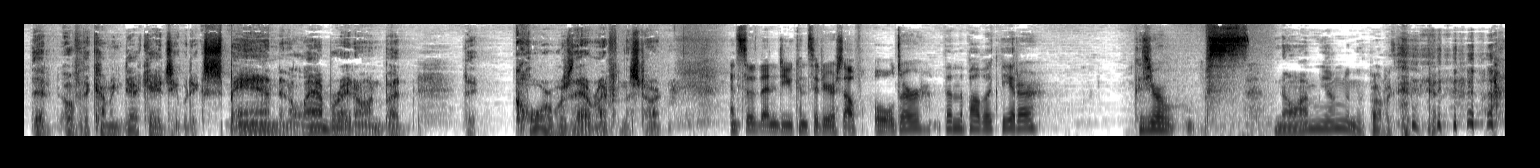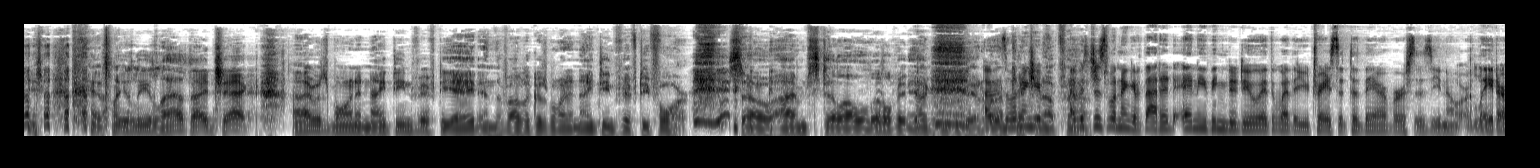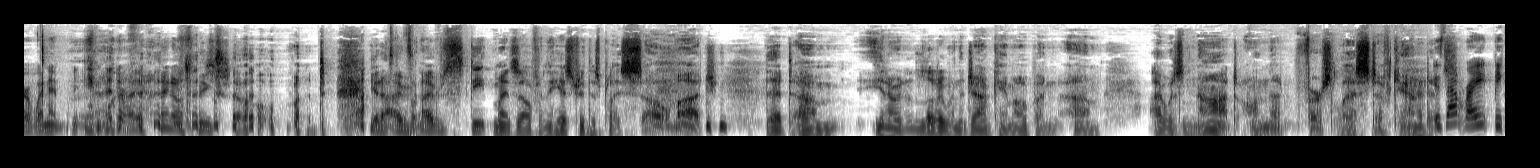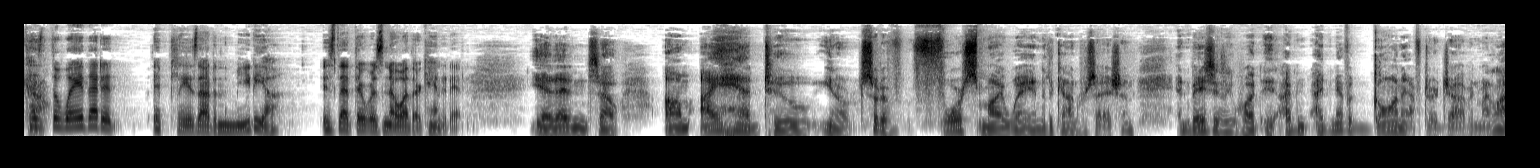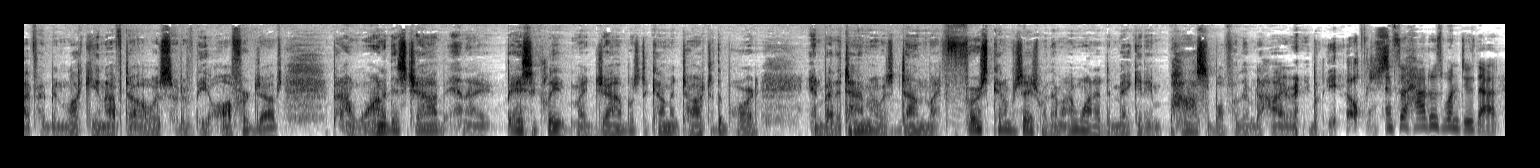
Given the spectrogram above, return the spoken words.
that over the coming decades he would expand and elaborate on but the core was there right from the start. And so then do you consider yourself older than the public theater because you're. No, I'm young in the public. At least last I checked, I was born in 1958 and the public was born in 1954. So I'm still a little bit younger than the theater. I was wondering if, I was just wondering if that had anything to do with whether you trace it to there versus you know or later when it became. I, I, I don't think so, but you know I've I've steeped myself in the history of this place so much that um, you know literally when the job came open. Um, I was not on the first list of candidates. Is that right? Because yeah. the way that it, it plays out in the media is that there was no other candidate. Yeah, that didn't so um, I had to, you know, sort of force my way into the conversation. And basically, what I'd, I'd never gone after a job in my life. I'd been lucky enough to always sort of be offered jobs, but I wanted this job. And I basically, my job was to come and talk to the board. And by the time I was done, my first conversation with them, I wanted to make it impossible for them to hire anybody else. And so, how does one do that?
